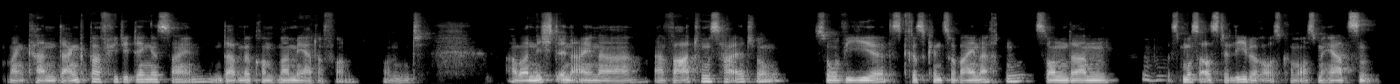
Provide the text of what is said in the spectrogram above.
man kann dankbar für die Dinge sein und dann bekommt man mehr davon. Und aber nicht in einer Erwartungshaltung, so wie das Christkind zu Weihnachten, sondern mhm. es muss aus der Liebe rauskommen, aus dem Herzen.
